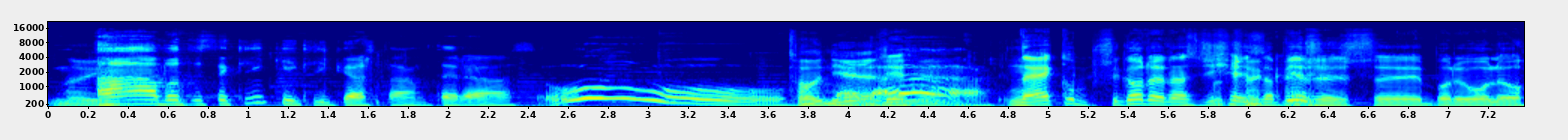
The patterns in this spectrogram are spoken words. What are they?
no i... A, bo ty te kliki klikasz tam teraz. Uuu. To nie. Na jaką przygodę nas dzisiaj Poczekaj. zabierzesz, y, Boryolo?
